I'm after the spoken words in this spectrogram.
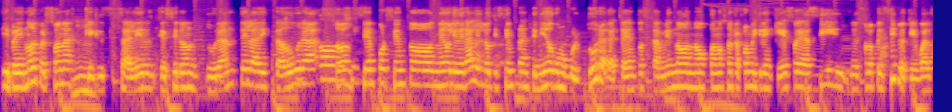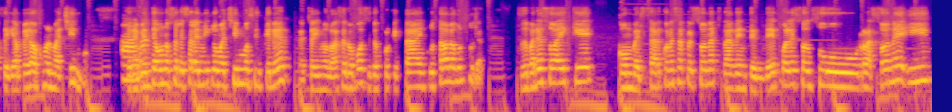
Y pero no de personas Mm. que salieron, que hicieron durante la dictadura, Oh, son sí. 100% neoliberales, lo que siempre han tenido como cultura, ¿cachai? Entonces también no, no conocen otra forma y creen que eso es así de solo principios, que igual se quedan pegados como el machismo. De repente a uno se le sale el micromachismo sin querer, ¿cachai? Y no lo hace a propósito, es porque está incrustado en la cultura. Entonces para eso hay que conversar con esas personas, tratar de entender cuáles son sus razones y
